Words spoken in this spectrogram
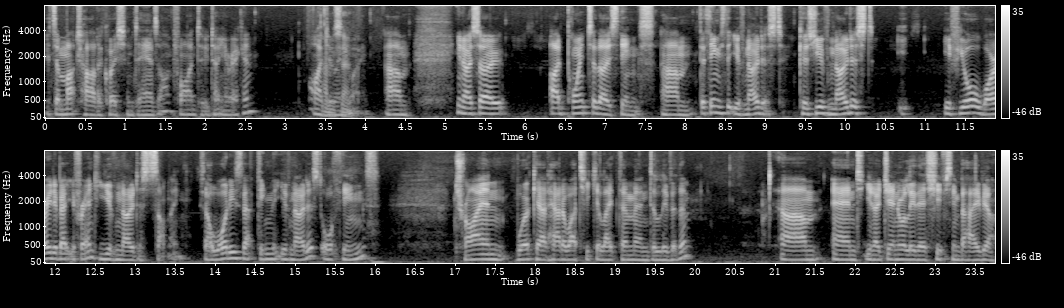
It's a much harder question to answer. I'm fine too, don't you reckon? I do 100%. anyway. Um, you know, so I'd point to those things, um, the things that you've noticed, because you've noticed. If you're worried about your friend, you've noticed something. So, what is that thing that you've noticed, or things? Try and work out how to articulate them and deliver them um, and you know generally there's shifts in behaviour,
